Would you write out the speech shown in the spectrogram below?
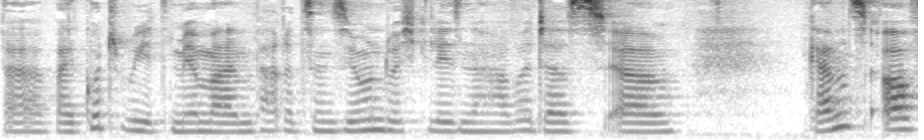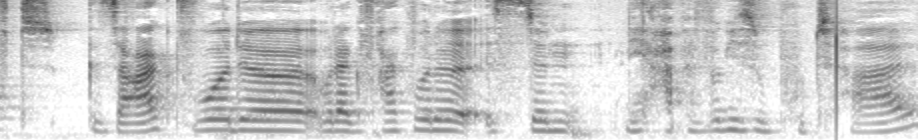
äh, bei Goodreads mir mal ein paar Rezensionen durchgelesen habe, dass äh, ganz oft gesagt wurde oder gefragt wurde, ist denn Neapel wirklich so brutal?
